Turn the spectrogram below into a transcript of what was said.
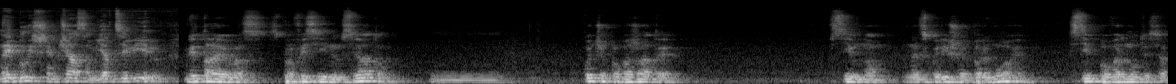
найближчим часом я в це вірю. Вітаю вас з професійним святом. Хочу побажати всім нам найскорішої перемоги, всім повернутися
